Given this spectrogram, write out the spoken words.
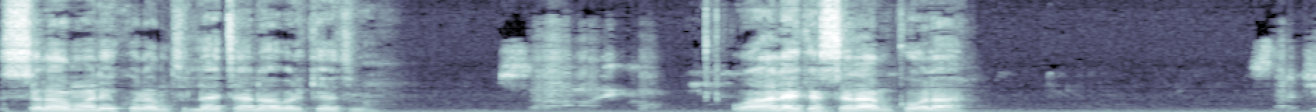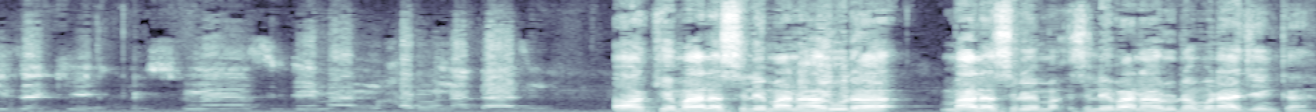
Assalamu alaikum warahmatullahi ta'ala wa barakatuh Salamu alaikum. wa alaikum salam kola Sarki zaki suna Suleiman Haruna Dazi. Ok, Malam Suleiman Haruna, Malam Suleiman Haruna muna jin ka.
